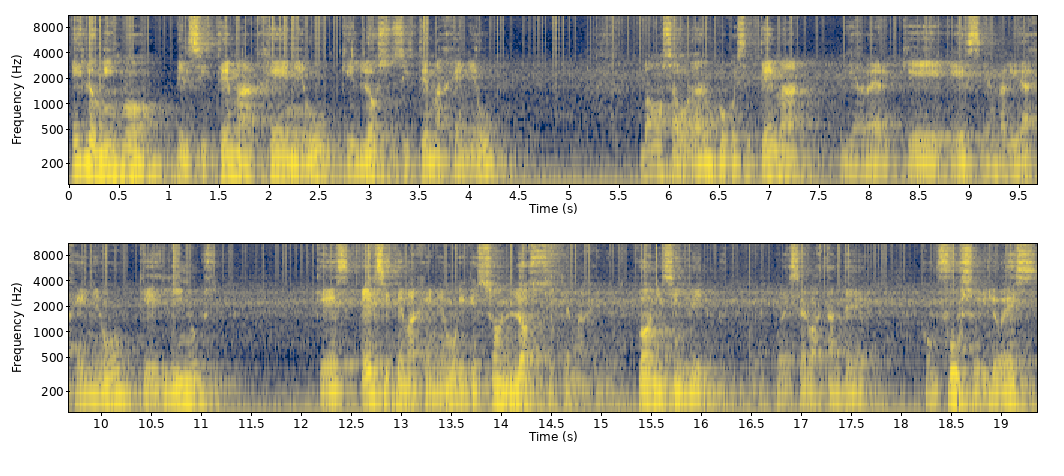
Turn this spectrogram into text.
¿Es lo mismo el sistema GNU que los sistemas GNU? Vamos a abordar un poco ese tema y a ver qué es en realidad GNU, qué es Linux, qué es el sistema GNU y qué son los sistemas GNU, con y sin Linux. Puede ser bastante confuso y lo es,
